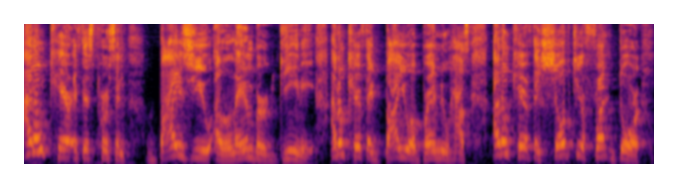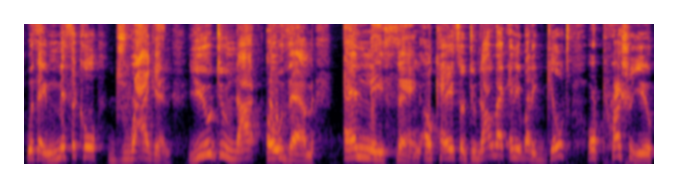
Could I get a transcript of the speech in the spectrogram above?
I don't care if this person buys you a Lamborghini. I don't care if they buy you a brand new house. I don't care if they show up to your front door with a mythical dragon. You do not owe them anything, okay? So do not let anybody guilt or pressure you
